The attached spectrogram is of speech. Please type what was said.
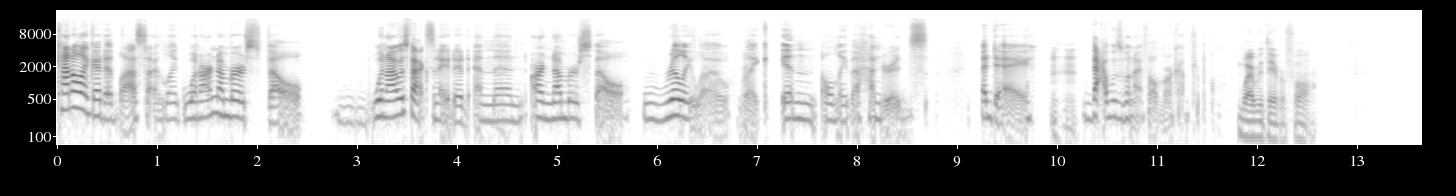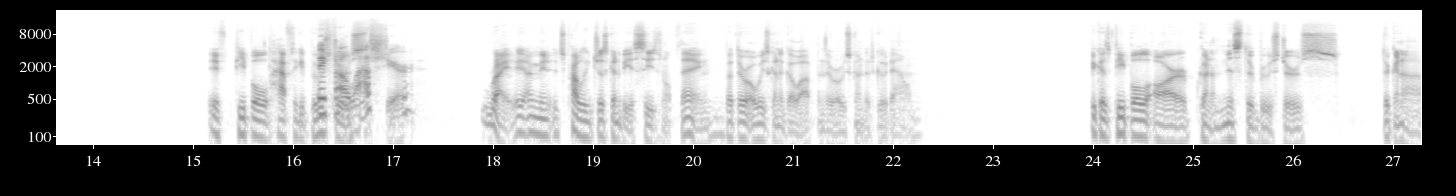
kind of like I did last time. Like when our numbers fell when I was vaccinated and then our numbers fell really low, like in only the hundreds a day. Mhm. That was when I felt more comfortable. Why would they ever fall? If people have to get boosters, They fell last year. right? I mean, it's probably just going to be a seasonal thing, but they're always going to go up and they're always going to go down because people are going to miss their boosters. They're going to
